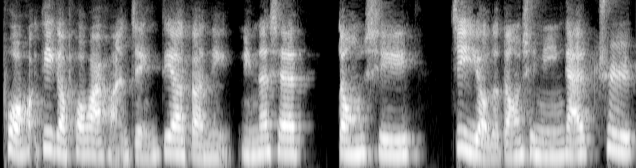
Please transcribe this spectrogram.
破坏。第一个破坏环境，第二个你你那些东西既有的东西，你应该去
